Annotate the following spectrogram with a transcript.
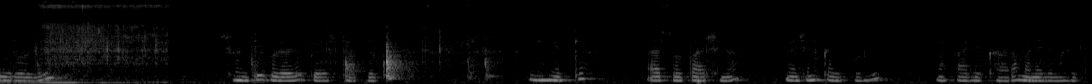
ಈರುಳ್ಳಿ, ಶುಂಠಿ, ಬೆಳ್ಳುಳ್ಳಿ ಪೇಸ್ಟ್ ಹಾಕಬೇಕು. ಈಗ ಇದಕ್ಕೆ ಅದ್ರ ಸ್ವಲ್ಪ ಅರಿಶಿಣ ಮೆಣಸಿನಕಾಯಿ ಪುಡಿ ಮಸಾಲೆ ಖಾರ ಮನೇಲಿ ಮಾಡಿದ್ದು.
